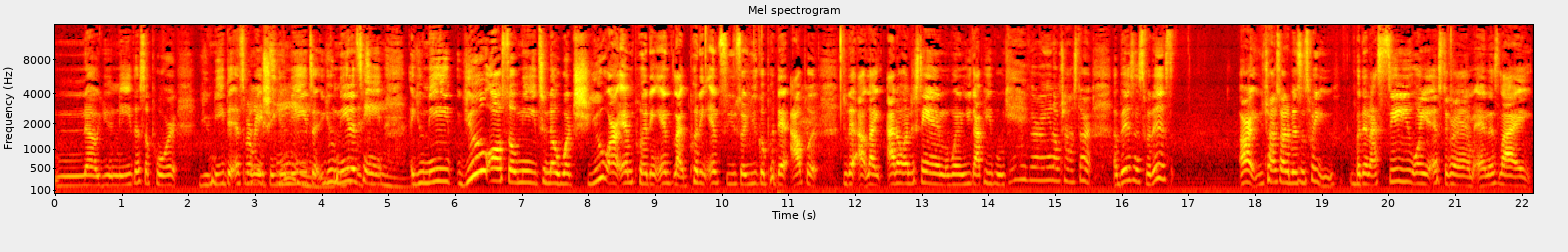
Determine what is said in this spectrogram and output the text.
no, you need the support. You need the inspiration. You need, to. You need, need a team. team. You need. You also need to know what you are inputting in, like putting into you, so you can put that output. Do that. Out, like I don't understand when you got people. Yeah, girl, you know, I'm trying to start a business for this. All right, you trying to start a business for you but then I see you on your Instagram and it's like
